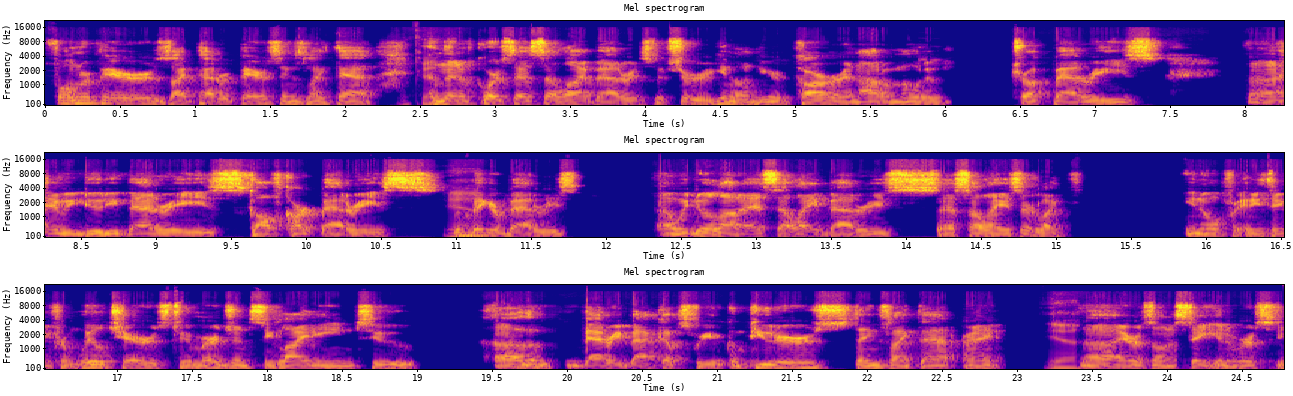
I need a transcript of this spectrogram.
phone repairs, iPad repairs, things like that. Okay. And then, of course, SLI batteries, which are, you know, your car and automotive truck batteries, uh, heavy duty batteries, golf cart batteries, the Yeah. bigger batteries. Uh, we do a lot of SLA batteries. SLAs are like, you know, for anything from wheelchairs to emergency lighting to uh, the battery backups for your computers, things like that, right? yeah. Uh, Arizona State University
